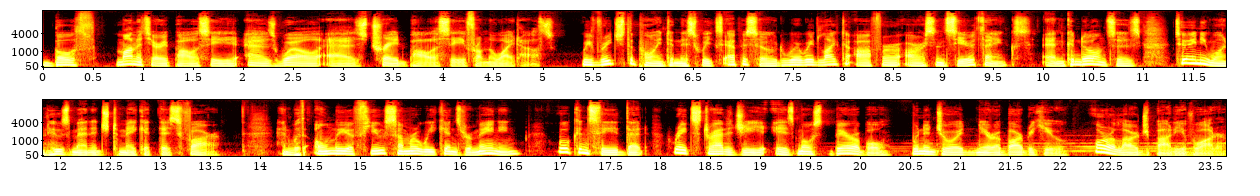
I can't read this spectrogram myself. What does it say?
both monetary policy as well as trade policy from the White House. We've reached the point in this week's episode where we'd like to offer our sincere thanks and condolences to anyone who's managed to make it this far. And with only a few summer weekends remaining, we'll concede that rate strategy is most bearable when enjoyed near a barbecue or a large body of water.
